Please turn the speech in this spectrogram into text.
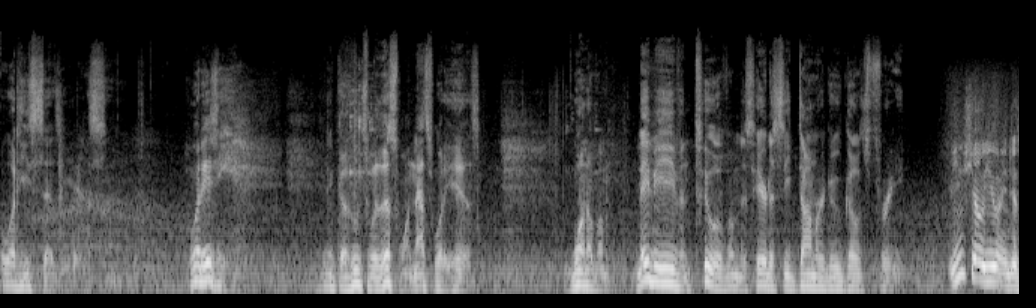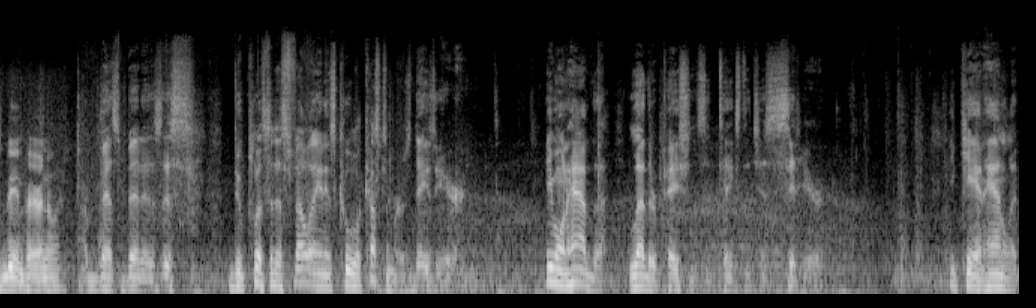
what he says he is. What is he? In cahoots with this one, that's what he is. One of them, maybe even two of them, is here to see Domergue goes free. Are you sure you ain't just being paranoid? Our best bet is this duplicitous fella ain't as cool a customer as Daisy here. He won't have the leather patience it takes to just sit here. He can't handle it.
